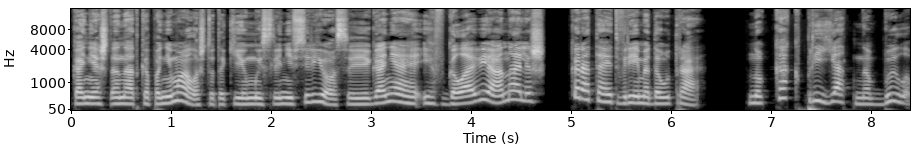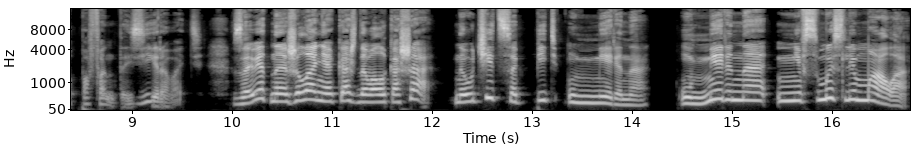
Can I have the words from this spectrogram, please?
Конечно, Надка понимала, что такие мысли не всерьез, и, гоняя их в голове, она лишь коротает время до утра. Но как приятно было пофантазировать. Заветное желание каждого алкаша — научиться пить умеренно. Умеренно не в смысле мало,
